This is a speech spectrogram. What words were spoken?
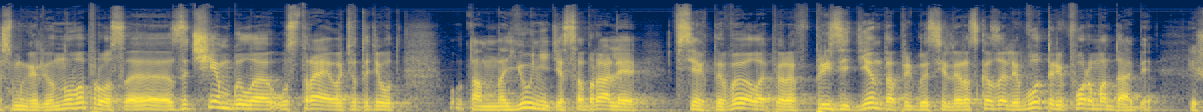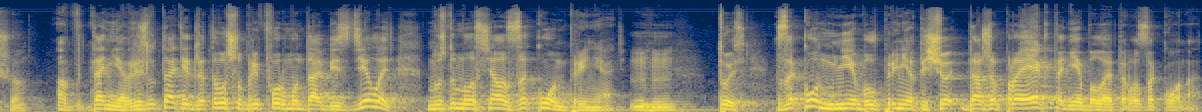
Шмыгалю. Ну вопрос, э, зачем было устраивать вот эти вот, там на Юните собрали всех девелоперов, президента пригласили, рассказали, вот реформа Даби. И что? А, да не, в результате для того, чтобы реформу Даби сделать, нужно было сначала закон принять. Угу. То есть закон не был принят, еще даже проекта не было этого закона.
